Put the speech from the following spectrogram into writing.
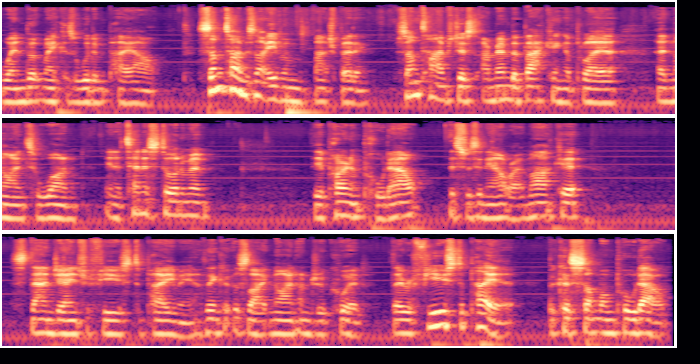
when bookmakers wouldn't pay out. Sometimes not even match betting. Sometimes just I remember backing a player at nine to one in a tennis tournament. The opponent pulled out. This was in the outright market. Stan James refused to pay me. I think it was like 900 quid. They refused to pay it because someone pulled out.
